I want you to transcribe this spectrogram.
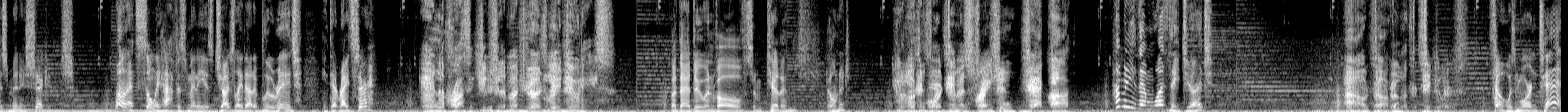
as many seconds. Well, that's only half as many as Judge laid out at Blue Ridge. Ain't that right, sir? And the prosecution of my judgely duties. But that do involve some killings, don't it? You looking for a demonstration, jackpot? How many of them was they, Judge? I'll talk on the particulars. So it was more than ten.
